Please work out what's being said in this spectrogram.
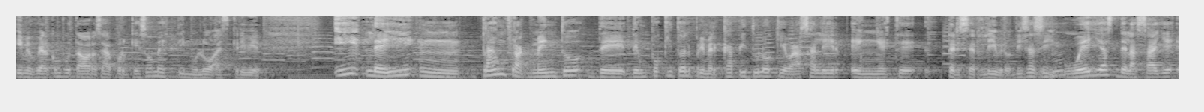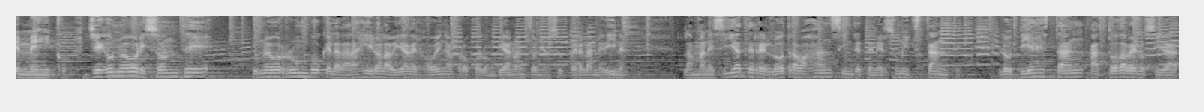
y me fui al computador, o sea, porque eso me estimuló a escribir. Y leí, mm, trae un fragmento de, un poquito del primer capítulo que va a salir en este tercer libro. Dice así, Huellas de la Salle en México. Llega un nuevo horizonte, un nuevo rumbo que le dará giro a la vida del joven afrocolombiano Antonio La Medina. Las manecillas de reloj trabajan sin detenerse un instante. Los días están a toda velocidad.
